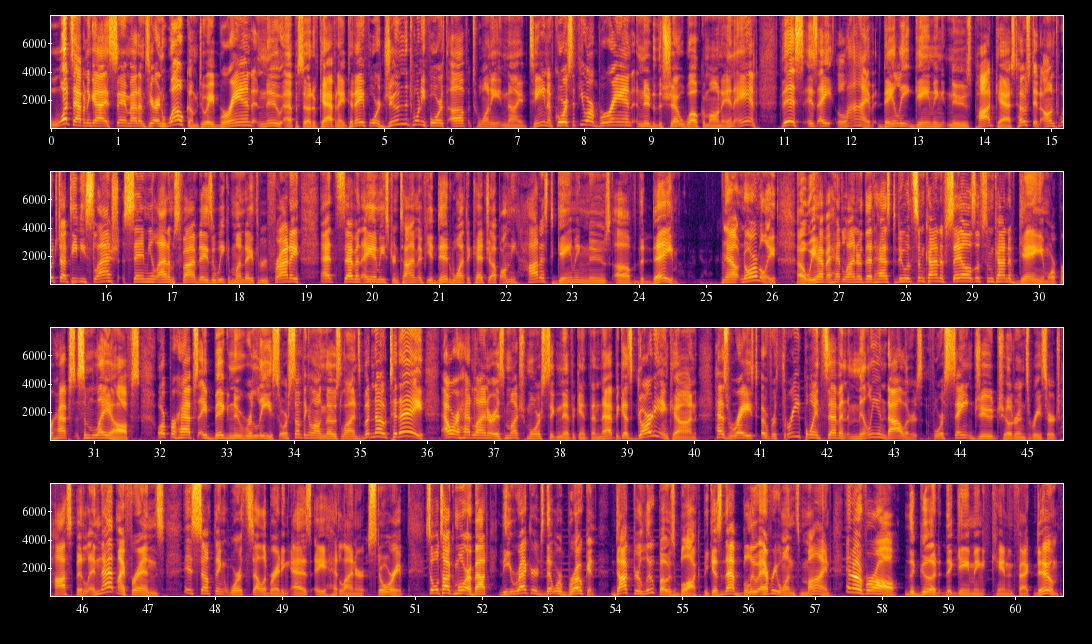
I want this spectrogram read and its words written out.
What's happening, guys? Sam Adams here, and welcome to a brand new episode of Caffeinate today for June the 24th of 2019. Of course, if you are brand new to the show, welcome on in. And this is a live daily gaming news podcast hosted on twitch.tv slash Samuel Adams five days a week, Monday through Friday at 7 a.m. Eastern Time if you did want to catch up on the hottest gaming news of the day. Now, normally, uh, we have a headliner that has to do with some kind of sales of some kind of game, or perhaps some layoffs, or perhaps a big new release, or something along those lines. But no, today, our headliner is much more significant than that because GuardianCon has raised over $3.7 million for St. Jude Children's Research Hospital. And that, my friends, is something worth celebrating as a headliner story. So we'll talk more about the records that were broken, Dr. Lupo's block, because that blew everyone's mind, and overall, the good that gaming can in fact do.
